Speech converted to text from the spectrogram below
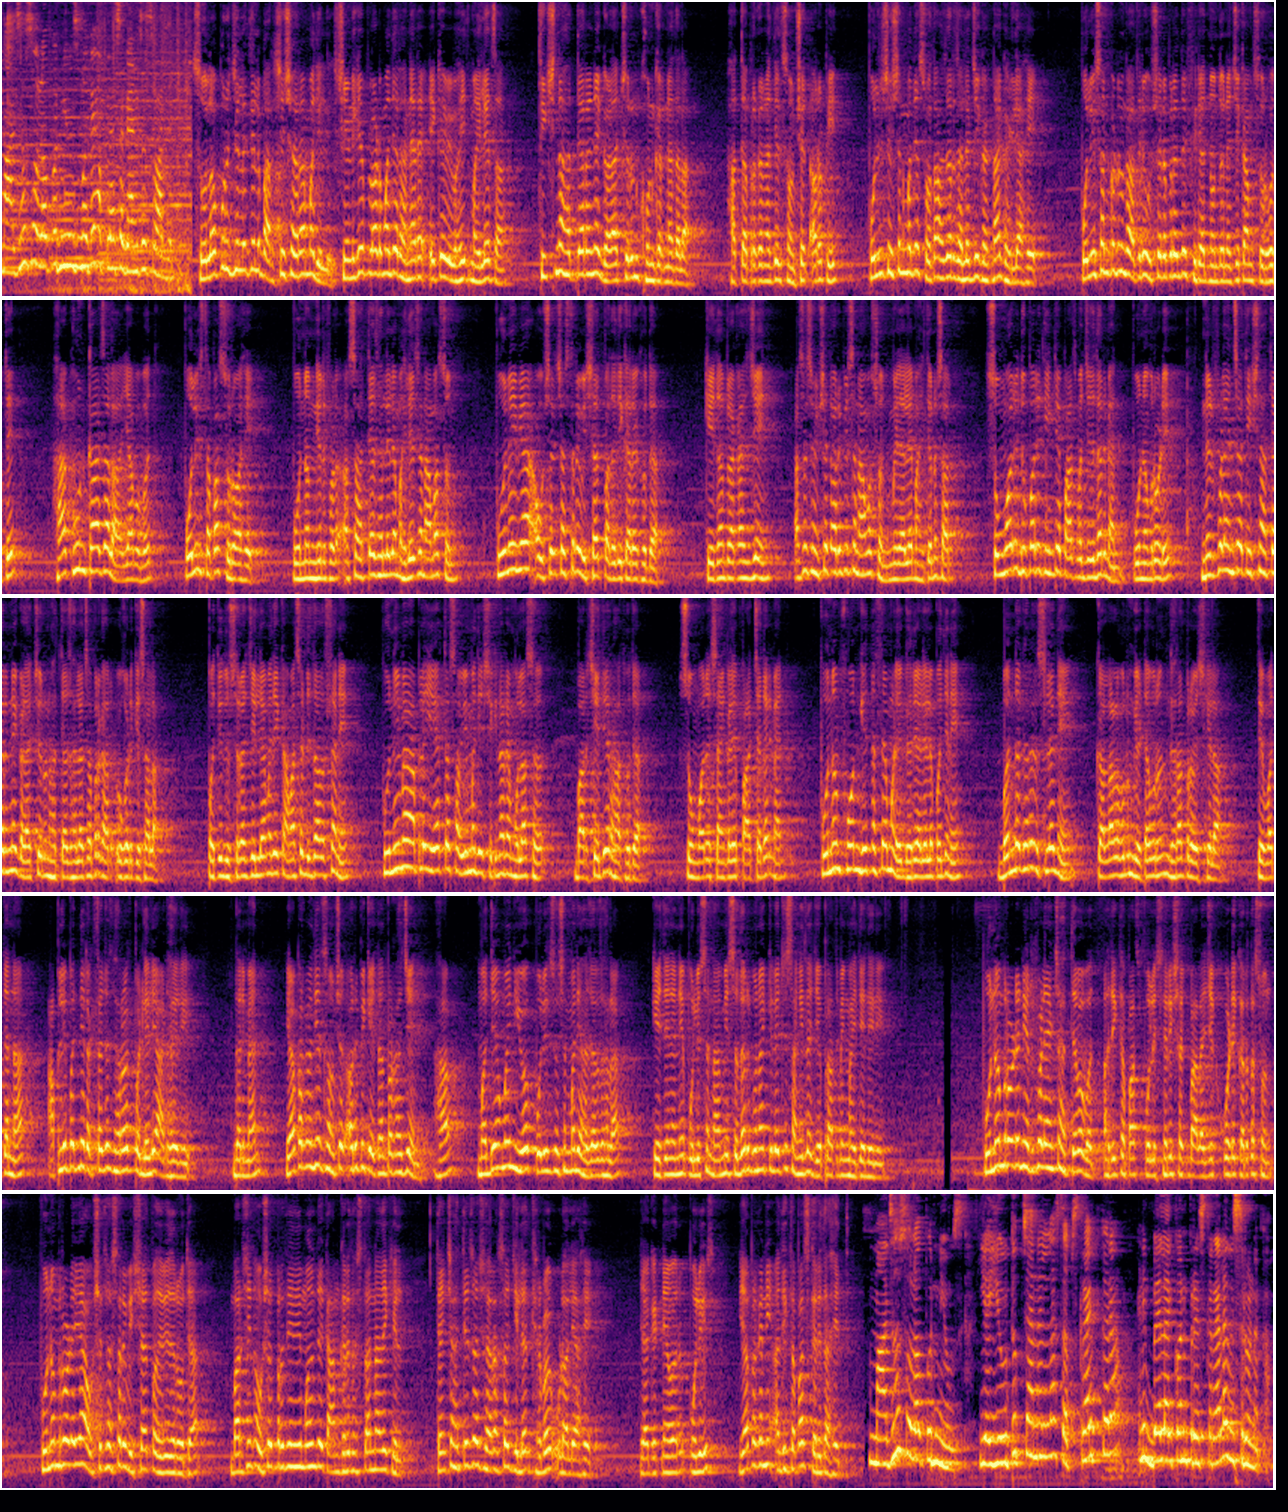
माझं सोलापूर न्यूजमध्ये आपल्या सगळ्यांचं स्वागत. सोलापूर जिल्ह्यातील बार्शी शहरामधील शेंडगे प्लॉटमध्ये राहणाऱ्या एका विवाहित महिलेचा तीक्ष्ण हत्याराने गळा चिरून खून करण्यात आला. हत्या प्रकरणातील संशयित आरोपी पोलीस स्टेशनमध्ये स्वतः हजर झाल्याची घटना घडली आहे. पोलिसांकडून रात्री उशिरापर्यंत फिर्याद नोंदवण्याचे काम सुरू होते. हा खून का झाला याबाबत पोलीस तपास सुरू आहे. पूनम निरफळ असं हत्या झालेल्या महिलेचं नाव असून पुणे या औषधशास्त्र विषयात पदाधिकारक होत्या. केतन प्रकाश जैन असं संशयित आरोपीचं नाव असून मिळालेल्या माहितीनुसार सोमवारी दुपारी तीन ते पाच वाजेच्या दरम्यान पूनम रोडे निरफळ यांच्या तीक्ष्ण हत्याराने गळा चिरून हत्या झाल्याचा प्रकार उघडकीस आला पती दुसऱ्या जिल्ह्यामध्ये कामासाठी जात असल्याने पूर्णिमा आपल्या इयत्ता सहावीमध्ये शिकणाऱ्या मुलासह बार्शी येथे राहत होत्या. सोमवारी सायंकाळी पाचच्या दरम्यान पूनम फोन घेत नसल्यामुळे घरी आलेल्या पतीने बंद घर असल्याने कलाळवरून गेटावरून घरात प्रवेश केला. तेव्हा त्यांना आपली पत्नी रक्ताच्या थरावर पडलेली आढळली. दरम्यान या प्रकरणातील संशयित आरोपी केतन प्रकाश जैन हा मध्यमयीन युवक पोलीस स्टेशनमध्ये हजर झाला. केतन यांनी पोलिसांना मी सदर गुन्हा केल्याचे सांगितल्याचे प्राथमिक माहिती दिली. पूनम रोडे निरफळ यांच्या हत्येबाबत अधिक तपास पोलीस निरीक्षक बालाजी कोडे करत असून पूनम रोडे या औषधशास्त्र विषयात पदवीधर होत्या. बार्शीत औषध प्रतिनिधी म्हणून ते काम करीत असताना देखील त्यांच्या हत्येचा शहरासह जिल्ह्यात खळबळ उडाली आहे. या घटनेवर पोलीस या प्रकरणी अधिक तपास करीत आहेत. माझं सोलापूर न्यूज या यूट्यूब चॅनलला सबस्क्राईब करा आणि बेल आयकॉन प्रेस करायला विसरू नका.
